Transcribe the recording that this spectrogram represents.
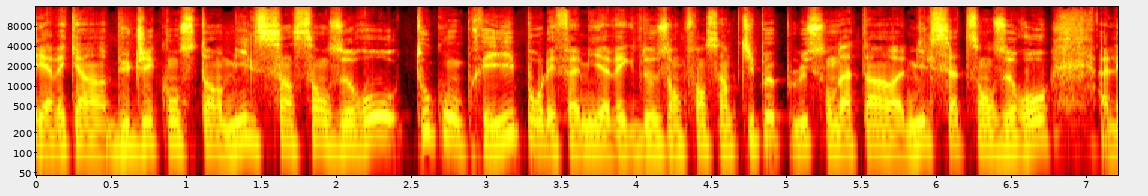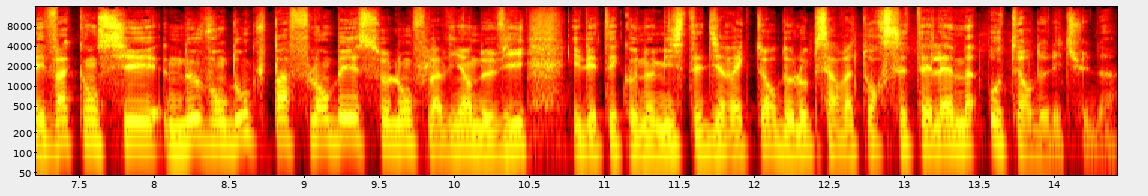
et avec un budget constant 1500 euros tout compris pour les familles avec deux enfants c'est un petit peu plus on atteint 1700 euros les vacanciers ne vont donc pas flamber selon Flavien Nevy il est économiste et directeur de l'Observatoire CTLM, auteur de l'étude.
